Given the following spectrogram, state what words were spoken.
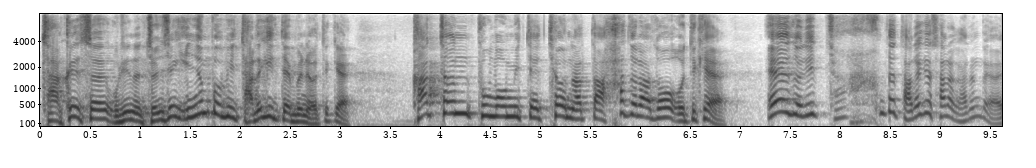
자, 그래서 우리는 전생 인연법이 다르기 때문에 어떻게 같은 부모 밑에 태어났다 하더라도 어떻게 애들이 전부 다르게 살아가는 거야.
